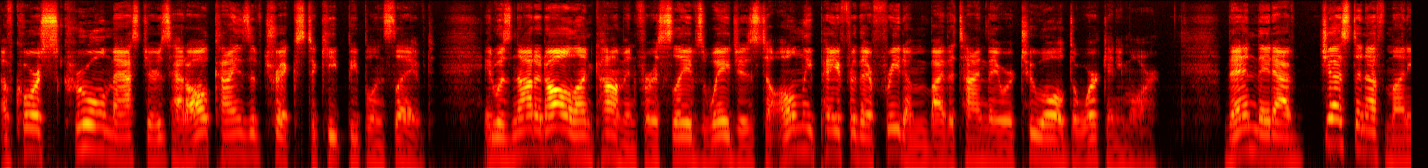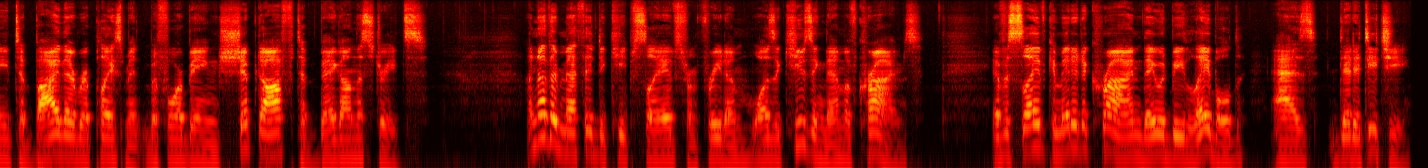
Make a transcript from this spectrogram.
Of course, cruel masters had all kinds of tricks to keep people enslaved. It was not at all uncommon for a slave's wages to only pay for their freedom by the time they were too old to work anymore. Then they'd have just enough money to buy their replacement before being shipped off to beg on the streets. Another method to keep slaves from freedom was accusing them of crimes. If a slave committed a crime, they would be labeled as deditici.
